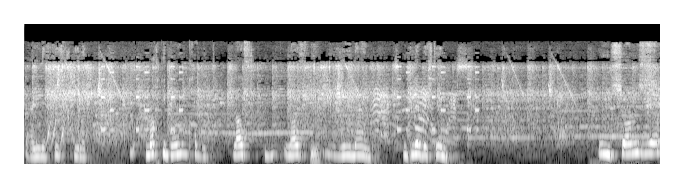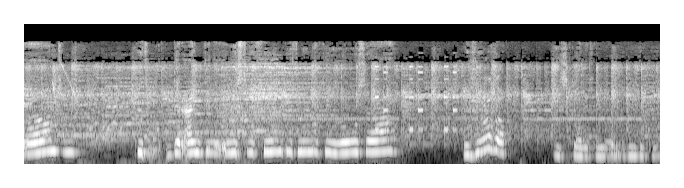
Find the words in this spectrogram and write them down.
Eigentlich nicht viel. Mach die Bomben kaputt. Lauf, lauf hinein. Und bleibe stehen. Und sonst, ähm, gut, der einzige ist gefehlt, ist nur noch die Rosa. Die Rosa. Die ist, glaube ich, in der anderen Gebiet.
